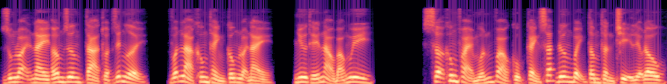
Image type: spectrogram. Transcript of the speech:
Dùng loại này âm dương tà thuật giết người, vẫn là không thành công loại này, như thế nào báo nguy? Sợ không phải muốn vào cục cảnh sát đương bệnh tâm thần trị liệu đâu.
